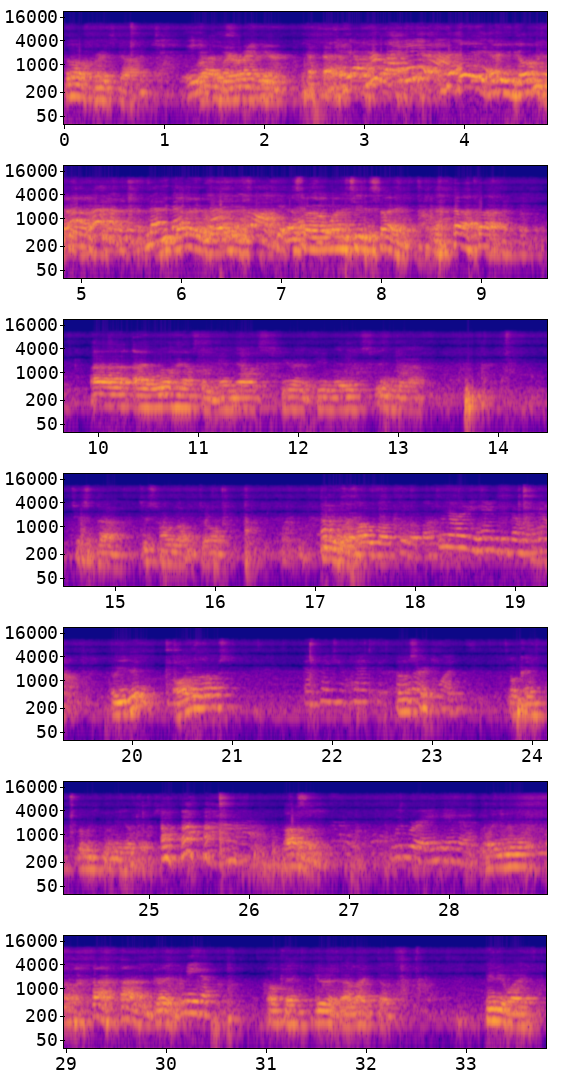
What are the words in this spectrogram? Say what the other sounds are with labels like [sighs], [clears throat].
Oh, praise God. Right, We're right here. [laughs] Yeah, we're right here. That's Hey, it. there you go. Now- You got it, now- now brother. That's what I wanted you to say. [laughs] Uh, I will have some handouts here in a few minutes and, uh, just, uh, just hold on to them. Just Anyway, hold on to it. We already handed them out. oh, you did? All of those? That's why you had the Let me colored ones. Okay, let me, let me have those. [laughs] Awesome. We were ahead Well, you know what? [laughs] Great. Nita. Okay, good. I like those. Anyway,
